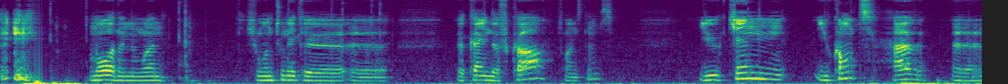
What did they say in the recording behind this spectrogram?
more than one. If you want to make a, a, a, kind of car, for instance, you can you can't have uh,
